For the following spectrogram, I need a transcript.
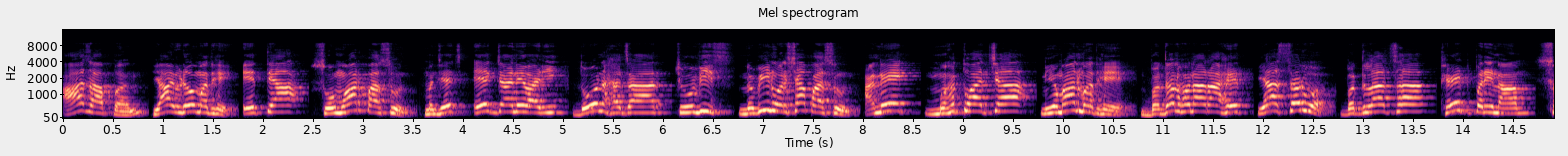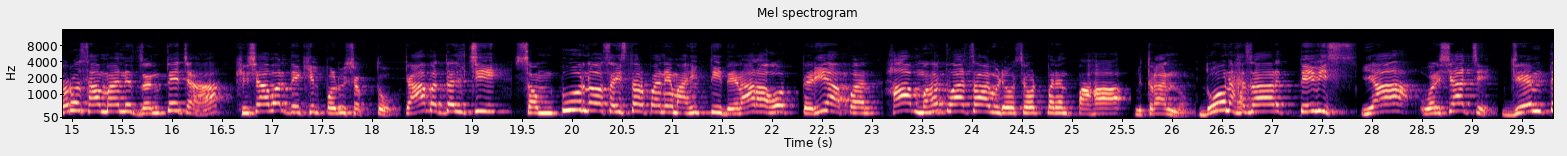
आज आपण या व्हिडिओमध्ये येत्या सोमवारपासून म्हणजेच एक जानेवारी दोन हजार चोवीस नवीन वर्षापासून अनेक महत्त्वाच्या नियमांमध्ये बदल होणार आहेत. या सर्व बदलाचा थेट परिणाम सर्वसामान्य जनतेच्या खिशावर देखील पडू शकतो. त्याबद्दलची संपूर्ण सविस्तरपणे माहिती देणार आहोत. तरी आपण हा महत्त्वाचा व्हिडिओ शेवटपर्यंत पहा. मित्रांनो दोन हजार तेवीस या वर्षाचे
